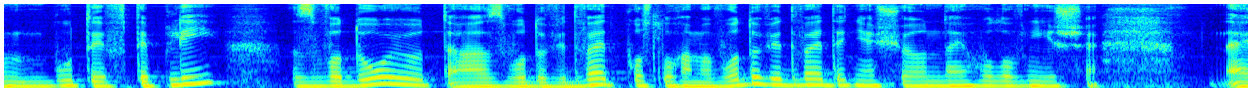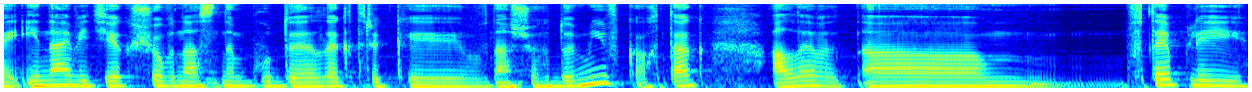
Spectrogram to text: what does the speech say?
бути в теплі з водою та з водовідвед, послугами водовідведення, що найголовніше. Е, І навіть якщо в нас не буде електрики в наших домівках, так але е, в теплій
